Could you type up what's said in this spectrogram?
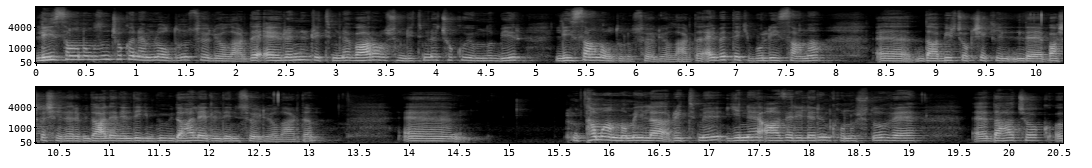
Lisanımızın çok önemli olduğunu söylüyorlardı. Evrenin ritmine, varoluşun ritmine çok uyumlu bir lisan olduğunu söylüyorlardı. Elbette ki bu lisana e, daha birçok şekilde başka şeylere müdahale edildiği gibi müdahale edildiğini söylüyorlardı. E, tam anlamıyla ritmi yine Azerilerin konuştuğu ve e, daha çok e,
